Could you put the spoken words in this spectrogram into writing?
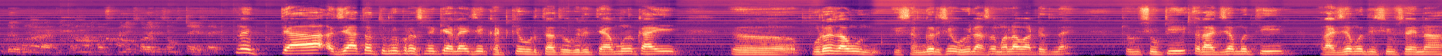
पुढे होणार आहे? कारण आता स्थानिक स्वराज्य संस्था येत आहेत. नाही त्या जे आता तुम्ही प्रश्न केलाय जे खटके उडतात वगैरे त्यामुळं काही पुढं जाऊन की संघर्ष होईल असं मला वाटत नाही. किंवा शेवटी राज्यामध्ये राज्यामध्ये शिवसेना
